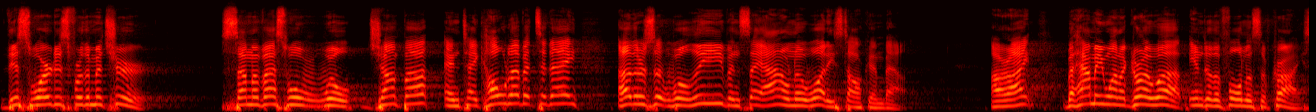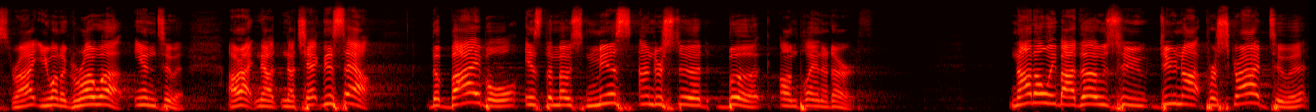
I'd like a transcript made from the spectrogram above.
This word is for the mature. Some of us will, will jump up and take hold of it today. Others will leave and say, I don't know what he's talking about. All right? But how many want to grow up into the fullness of Christ, right? You want to grow up into it. All right, now, now check this out. The Bible is the most misunderstood book on planet Earth. Not only by those who do not prescribe to it,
